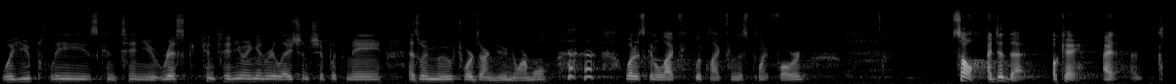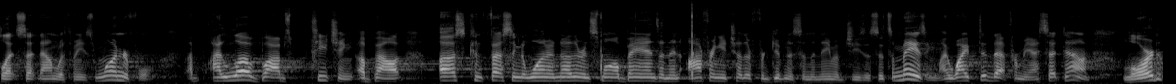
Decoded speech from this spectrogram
Will you please continue, risk continuing in relationship with me as we move towards our new normal? what it's going to look like from this point forward? So I did that. Okay, I, Colette sat down with me. It's wonderful. I, I love Bob's teaching about us confessing to one another in small bands and then offering each other forgiveness in the name of Jesus. It's amazing. My wife did that for me. I sat down. Lord,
